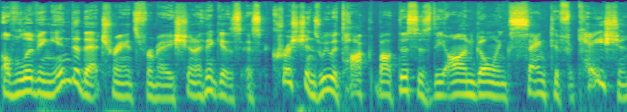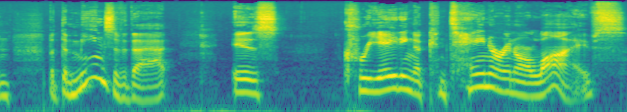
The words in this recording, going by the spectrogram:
of living into that transformation, I think as, as Christians, we would talk about this as the ongoing sanctification, but the means of that is creating a container in our lives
